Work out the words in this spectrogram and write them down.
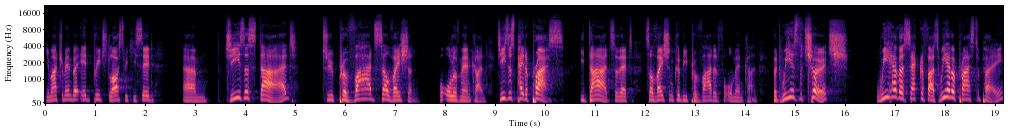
You might remember Ed preached last week. He said, um, Jesus died to provide salvation for all of mankind. Jesus paid a price. He died so that salvation could be provided for all mankind. But we, as the church, we have a sacrifice, we have a price to pay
